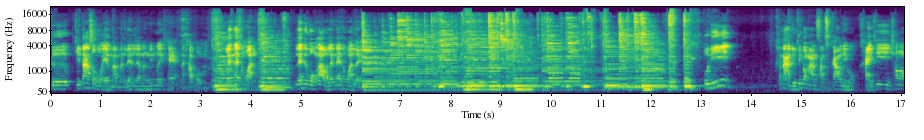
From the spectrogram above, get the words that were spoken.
คือกีตาร์ทรง OM อะมันเล่นแล้วมันไม่เมื่อยแขนนะครับผม เล่นได้ทั้งวัน เล่นในวงเล่าเล่นได้ทั้งวันเลย 39 นิ้ว ใครที่ชอบ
